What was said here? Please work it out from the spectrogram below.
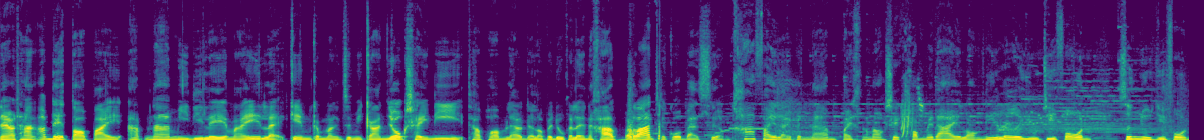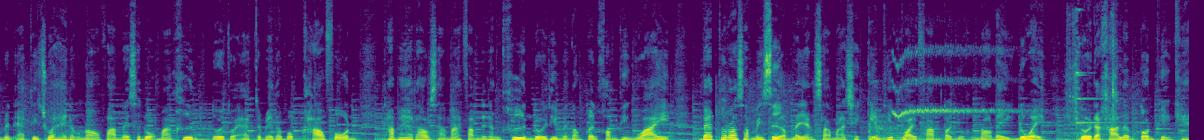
แนวทางอัปเดตต่อไป อัพหน้ามีดีเลย์ไหม และเกมกำลังจะมีการโยกใช้หนี่ ถ้าพร้อมแล้วเดี๋ยวเราไปดูกันเลยนะครับ ร้านจะกลัวแบตเสื่อม ค่าไฟไหลเป็นน้ำ ไปข้างนอกเช็คคอมไม่ได้ ลองนี่เลย UG Phone ซึ่ง UG Phone เป็นแอปที่ช่วยให้น้องๆฟาร์มได้สะดวกมากขึ้น โดยตัวแอปจะเป็นระบบ Cloud Phone ทำให้เราสามารถฟาร์มได้ทั้งคืน โดยที่ไม่ต้องเปิดคอมทิ้งไว้ แบตโทรศัพท์ไม่เสื่อม และยังสามารถเช็คเกมที่ปล่อยฟาร์มตอนอยู่ข้างนอกได้อีกด้วย โดยราคาเริ่มต้นเพียงแค่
